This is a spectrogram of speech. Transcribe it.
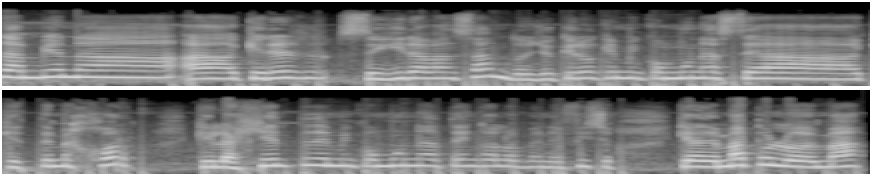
claro. también a, a querer seguir avanzando. Yo quiero que mi comuna sea, que esté mejor, que la gente de mi comuna tenga los beneficios, que además por lo demás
